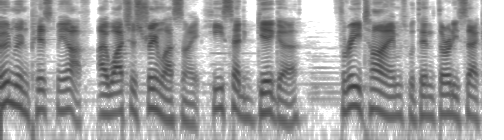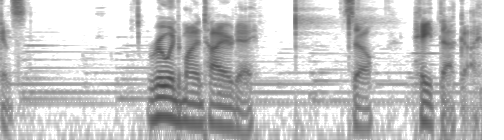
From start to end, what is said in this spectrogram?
Moon Moon pissed me off. I watched his stream last night. He said Giga three times within 30 seconds. Ruined my entire day. So, hate that guy.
